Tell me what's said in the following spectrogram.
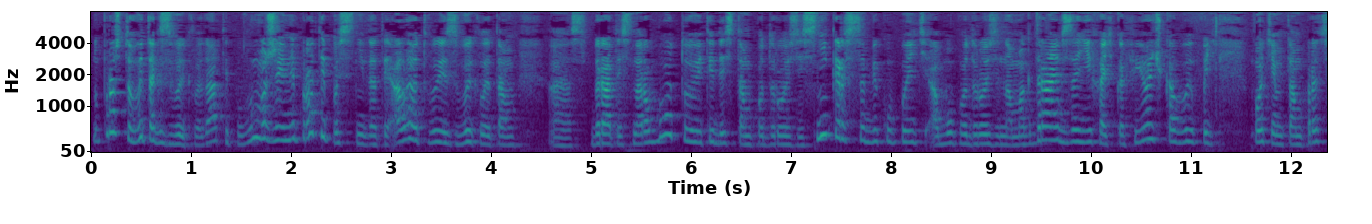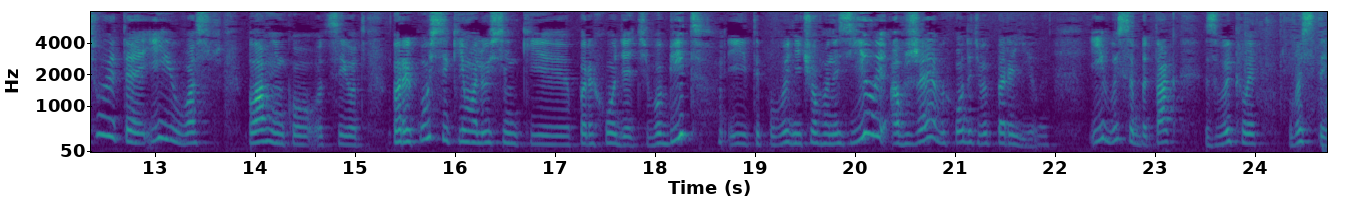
Ну просто ви так звикли. Да? Типу, ви може і не проти поснідати, але от ви звикли там е, збиратись на роботу, йти десь там по дорозі снікерс собі купити, або по дорозі на Макдрайв заїхати, кофійочка випити, потім там працюєте, і у вас плавненько оці от перекусики малюсінькі переходять в обід, і типу ви нічого не з'їли, а вже виходить, ви переїли. І ви себе так звикли вести.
